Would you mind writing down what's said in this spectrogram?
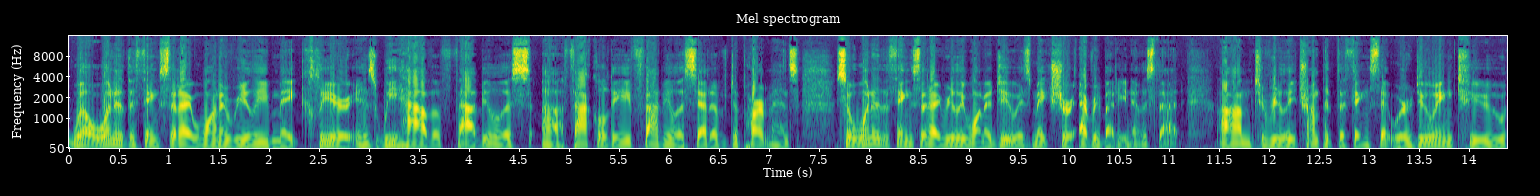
Well, one of the things that I want to really make clear is we have a fabulous uh, faculty, fabulous set of departments. So, one of the things that I really want to do is make sure everybody knows that, um, to really trumpet the things that we're doing, to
